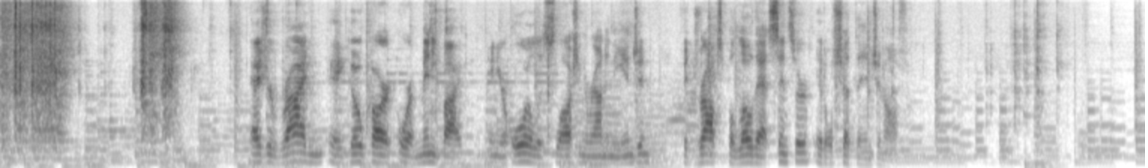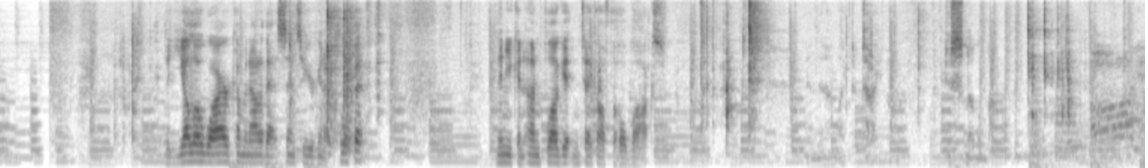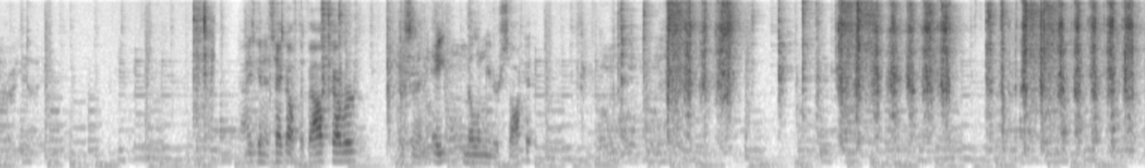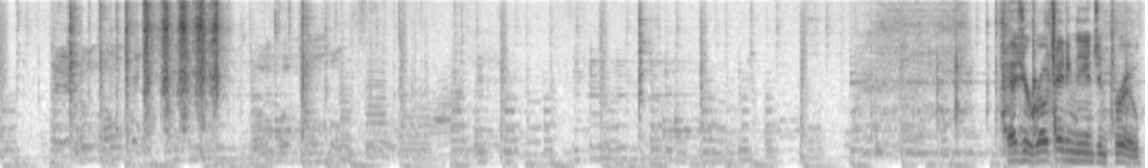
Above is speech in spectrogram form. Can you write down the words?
As you're riding a go-kart or a mini bike, and your oil is sloshing around in the engine, if it drops below that sensor, it'll shut the engine off. The yellow wire coming out of that sensor, you're going to clip it. Then you can unplug it and take off the whole box. And then I like to tighten. Just snug them up. Already tight. Now he's going to take off the valve cover. This is an 8 millimeter socket. As you're rotating the engine through,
